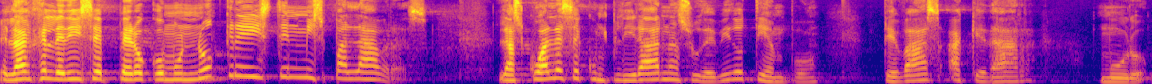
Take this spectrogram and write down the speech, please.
el ángel le dice, pero como no creíste en mis palabras, las cuales se cumplirán a su debido tiempo, te vas a quedar mudo.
